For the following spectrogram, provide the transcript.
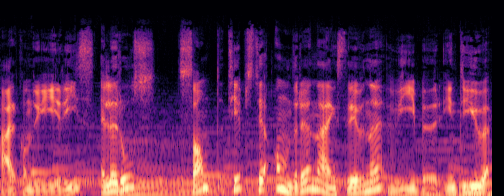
Her kan du gi ris eller ros, samt tips til andre næringsdrivende vi bør intervjue.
